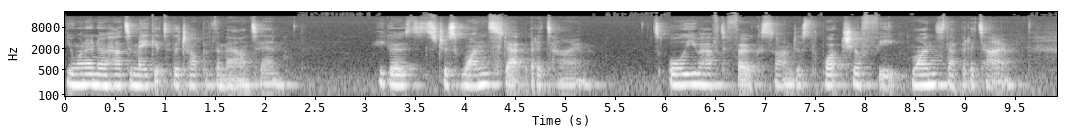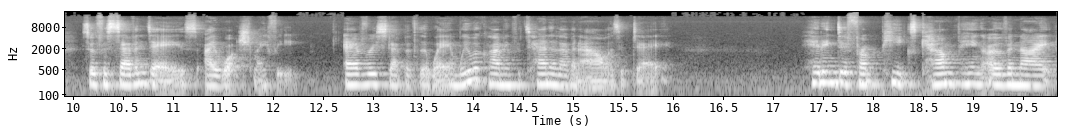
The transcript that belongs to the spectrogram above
You want to know how to make it to the top of the mountain? He goes, It's just one step at a time. All you have to focus on. Just watch your feet, one step at a time. So for seven days, I watched my feet every step of the way. And we were climbing for 10, 11 hours a day, hitting different peaks, camping overnight,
